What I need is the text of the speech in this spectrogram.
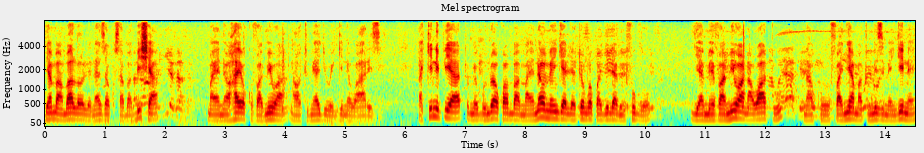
jambo ambalo linaweza kusababisha maeneo hayo kuvamiwa na watumiaji wengine wa ardhi. Lakini pia tumegundua kwamba maeneo mengi yaliyotengwa kwa ajili ya mifugo yamevamiwa na watu na kufanyia matumizi mengine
